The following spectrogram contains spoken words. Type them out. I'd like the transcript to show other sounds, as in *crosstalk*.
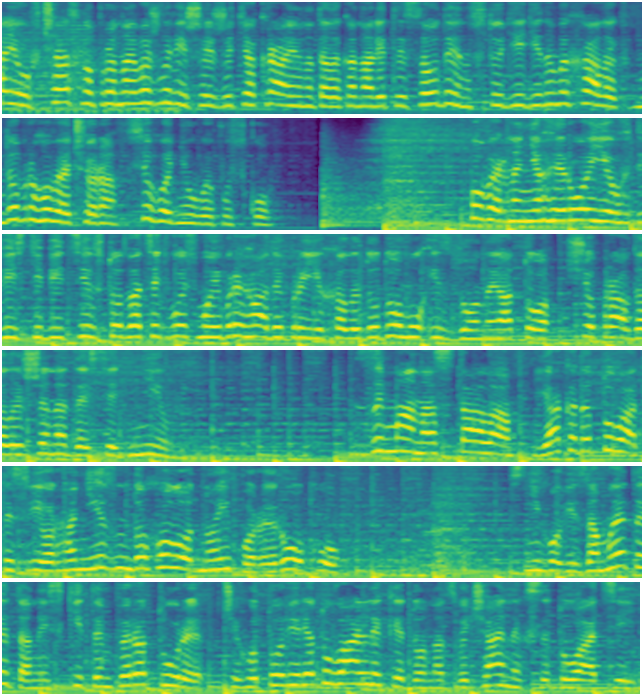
Вітаю вчасно про найважливіше із життя краю на телеканалі Тиса 1 в студії Діна Михайлик. Доброго вечора. Сьогодні у випуску. Повернення героїв 200 бійців 128-ї бригади приїхали додому із зони АТО. Щоправда, лише на 10 днів. Зима настала. Як адаптувати свій організм до холодної пори року? Снігові замети та низькі температури. Чи готові рятувальники до надзвичайних ситуацій?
